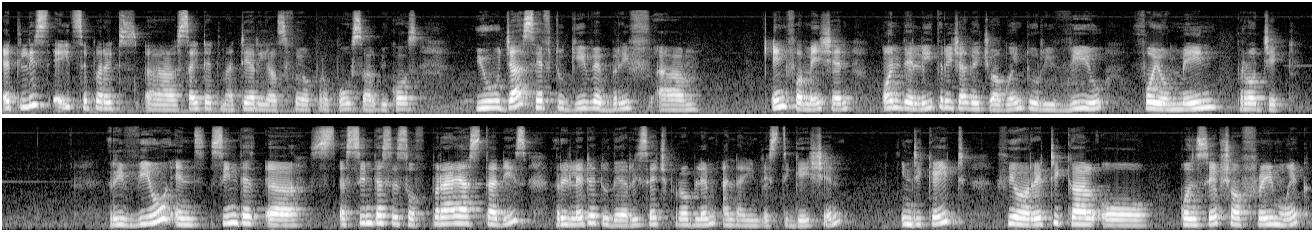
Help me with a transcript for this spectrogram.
At least eight separate uh, cited materials for your proposal because you just have to give a brief um, information on the literature that you are going to review for your main project. Review and uh, synthesis of prior studies related to the research problem under investigation. Indicate theoretical or conceptual framework.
